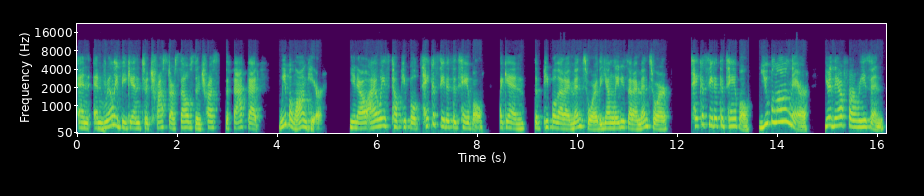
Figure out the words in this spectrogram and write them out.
and and mm-hmm. really begin to trust ourselves and trust the fact that we belong here you know, I always tell people take a seat at the table. Again, the people that I mentor, the young ladies that I mentor, take a seat at the table. You belong there. You're there for a reason.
